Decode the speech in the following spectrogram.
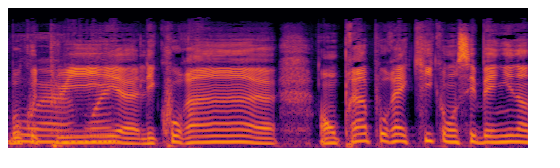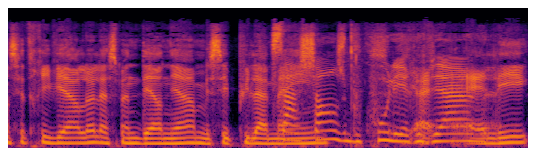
Beaucoup de euh, pluie, ouais. les courants. Euh, on prend pour acquis qu'on s'est baigné dans cette rivière-là la semaine dernière, mais c'est plus la Ça même. change beaucoup les rivières. Elle, est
